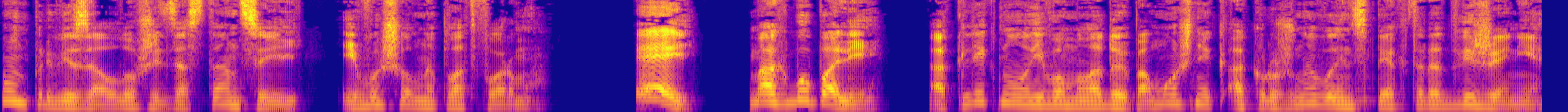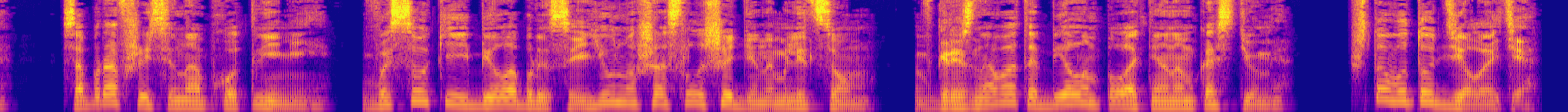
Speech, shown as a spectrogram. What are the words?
Он привязал лошадь за станцией и вышел на платформу. «Эй, Махбуб Али!» — окликнул его молодой помощник окружного инспектора движения, собравшийся на обход линии. Высокий и белобрысый юноша с лошадиным лицом, в грязновато-белом полотняном костюме. «Что вы тут делаете?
